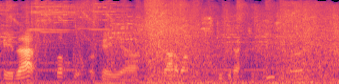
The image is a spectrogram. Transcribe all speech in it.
Okay, that. Okay, yeah, I forgot about the stupid executioner. and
